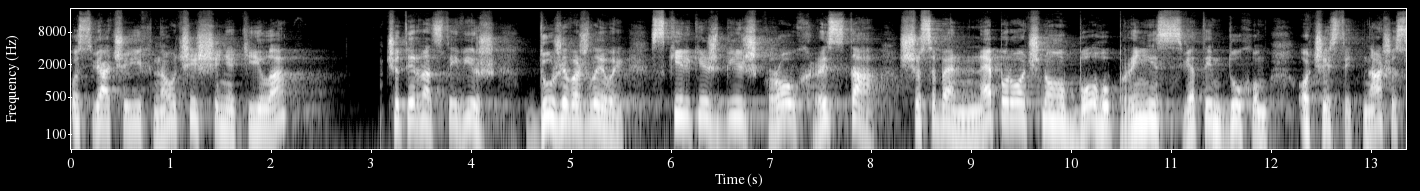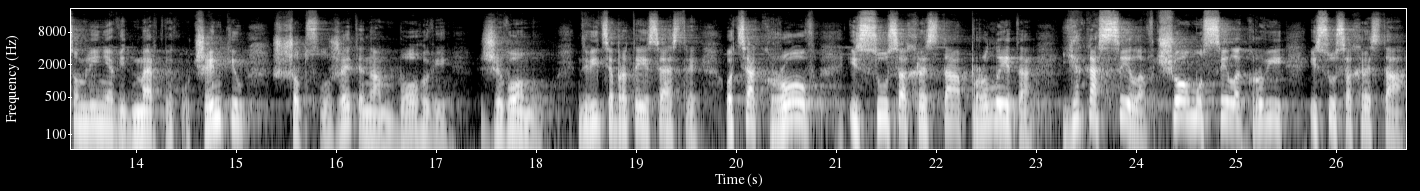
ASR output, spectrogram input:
освячує їх на очищення тіла. 14 вірш дуже важливий. Скільки ж більш кров Христа, що себе непорочного Богу приніс Святим Духом, очистить наше сумління від мертвих учинків, щоб служити нам Богові живому. Дивіться, брати і сестри, оця кров Ісуса Христа пролита. Яка сила? В чому сила крові Ісуса Христа?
